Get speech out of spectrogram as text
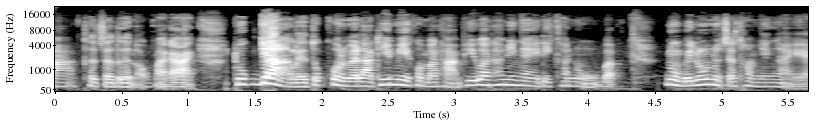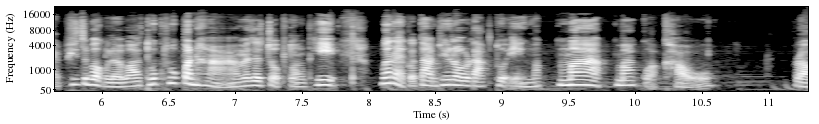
มากๆ เธอจะเดินออกมาได้ ทุกอย่างเลยทุกคนเวลาที่มีคนมาถามพี่ว่าทำยังไงดีคะหนูแบบหนูไม่รู้หนูจะทำยังไงอะพี่จะบอกเลยว่าทุก ๆ ปัญหามันจะจบตรงที่ เมื่อไหร่ก็ตามที่เรารักตัวเองมาก ๆ มากกว่าเขา เรา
